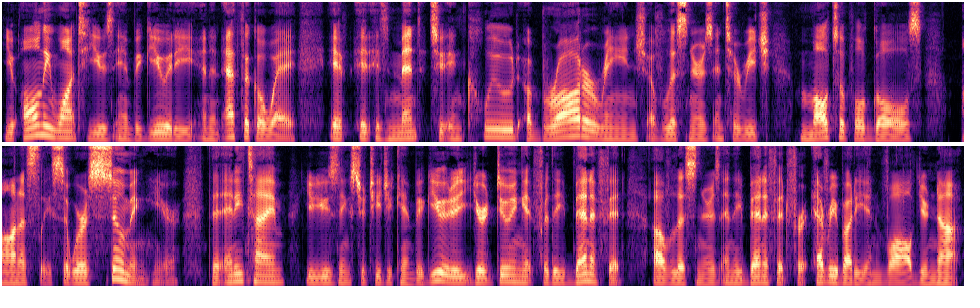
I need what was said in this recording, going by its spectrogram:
You only want to use ambiguity in an ethical way if it is meant to include a broader range of listeners and to reach multiple goals honestly. So we're assuming here that anytime you're using strategic ambiguity, you're doing it for the benefit of listeners and the benefit for everybody involved. You're not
